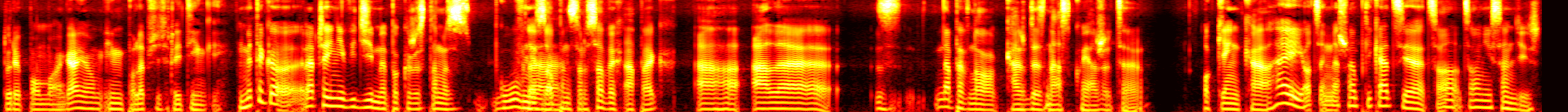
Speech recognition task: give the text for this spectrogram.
które pomagają im polepszyć ratingi. My tego raczej nie widzimy, bo korzystamy z, głównie z Tak. open source'owych apek, a, ale z, na pewno każdy z nas kojarzy te okienka. Hej, oceń naszą aplikację, co, co o niej sądzisz?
